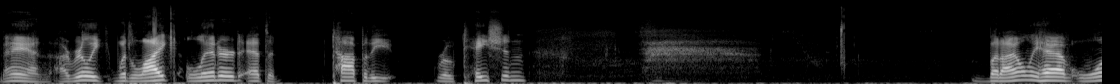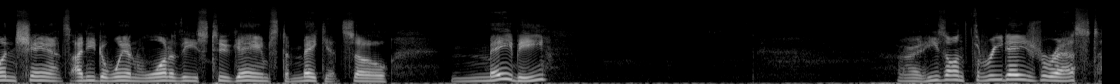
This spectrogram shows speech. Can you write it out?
Man, I really would like Leonard at the top of the rotation. But I only have one chance. I need to win one of these two games to make it. So maybe. All right, he's on three days rest.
